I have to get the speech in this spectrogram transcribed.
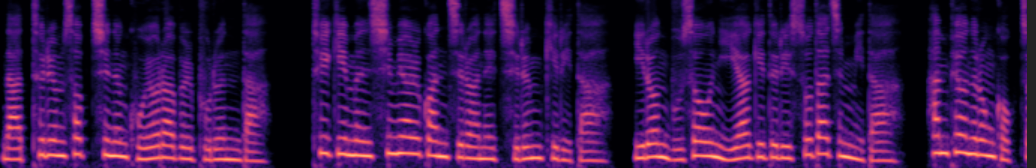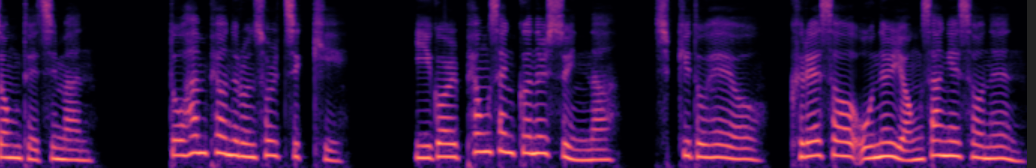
나트륨 섭취는 고혈압을 부른다. 튀김은 심혈관 질환의 지름길이다. 이런 무서운 이야기들이 쏟아집니다. 한편으론 걱정되지만 또 한편으론 솔직히 이걸 평생 끊을 수 있나 싶기도 해요. 그래서 오늘 영상에서는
